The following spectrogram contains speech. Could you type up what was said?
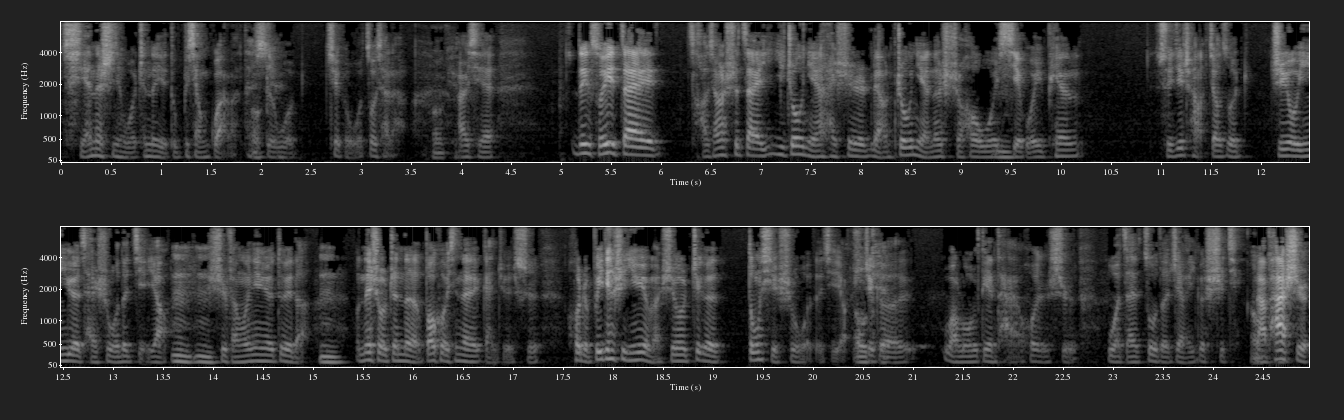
实验的事情我真的也都不想管了。但是我这个我做下来了。OK，而且那个，所以在好像是在一周年还是两周年的时候，我嗯写过一篇随机场，叫做《只有音乐才是我的解药》，嗯嗯。是反光镜乐队的。嗯。我那时候真的，包括现在感觉是，或者不一定是音乐嘛，是有这个东西是我的解药，这个网络电台或者是我在做的这样一个事情。哪怕是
